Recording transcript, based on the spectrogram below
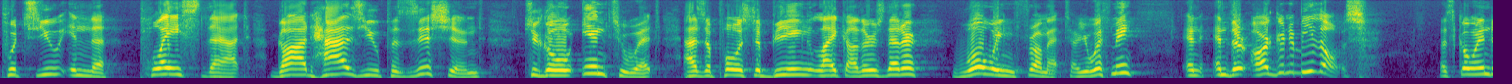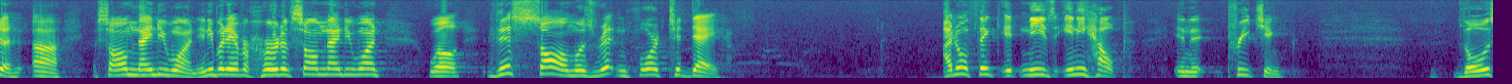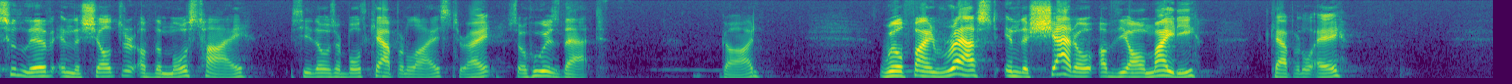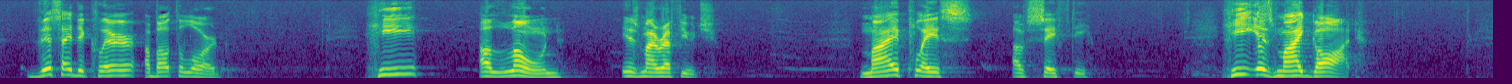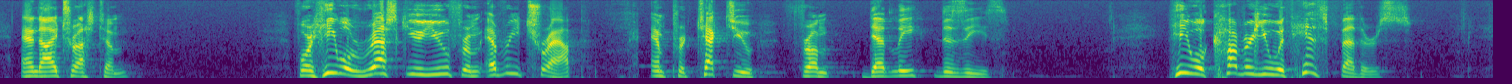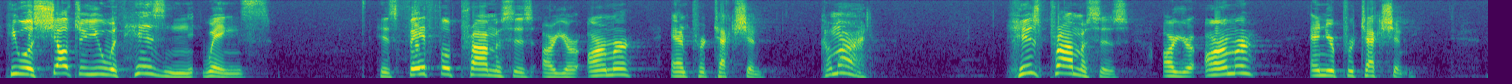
puts you in the place that God has you positioned to go into it as opposed to being like others that are woeing from it. Are you with me? And, and there are going to be those. Let's go into uh, Psalm 91. Anybody ever heard of Psalm 91? Well, this psalm was written for today. I don't think it needs any help in the preaching. Those who live in the shelter of the Most High, see, those are both capitalized, right? So who is that? God. Will find rest in the shadow of the Almighty, capital A. This I declare about the Lord. He alone is my refuge, my place of safety. He is my God, and I trust him. For he will rescue you from every trap and protect you from deadly disease. He will cover you with his feathers. He will shelter you with his wings. His faithful promises are your armor and protection. Come on. His promises are your armor and your protection.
